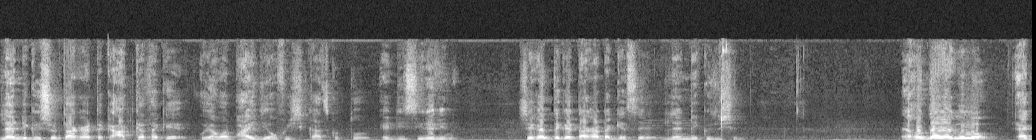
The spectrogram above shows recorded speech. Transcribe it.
ল্যান্ড ইকুইশন টাকাটাকে আটকা থাকে ওই আমার ভাই যে অফিস কাজ করতো এডিসি রেভিনিউ সেখান থেকে টাকাটা গেছে ল্যান্ড একুইজিশন এখন দেখা গেল এক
